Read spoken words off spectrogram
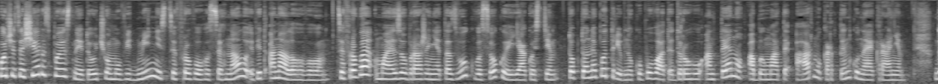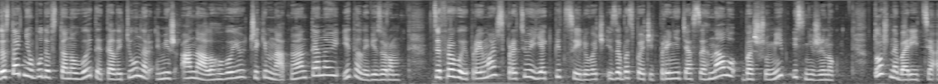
Хочеться ще раз пояснити, у чому відмінність цифрового сигналу від аналогового. Цифрове має зображення та звук високої якості, тобто не потрібно купувати дорогу антенну, аби мати гарну картинку на екрані. Достатньо буде встановити телетюнер між аналоговою чи кімнатною антеною і телевізором. Цифровий приймач спрацює як підсилювач і забезпечить прийняття сигналу без шумів і сніжинок. Тож не боріться,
